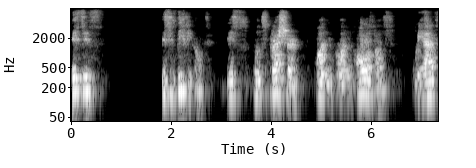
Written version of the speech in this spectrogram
this is this is difficult. This puts pressure on on all of us. We have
